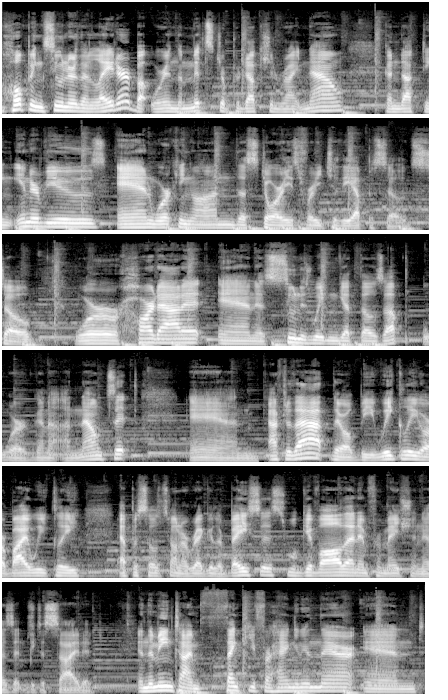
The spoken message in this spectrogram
hoping sooner than later, but we're in the midst of production right now, conducting interviews and working on the stories for each of the episodes. So we're hard at it, and as soon as we can get those up, we're going to announce it. And after that, there will be weekly or bi weekly episodes on a regular basis. We'll give all that information as it be decided. In the meantime, thank you for hanging in there and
